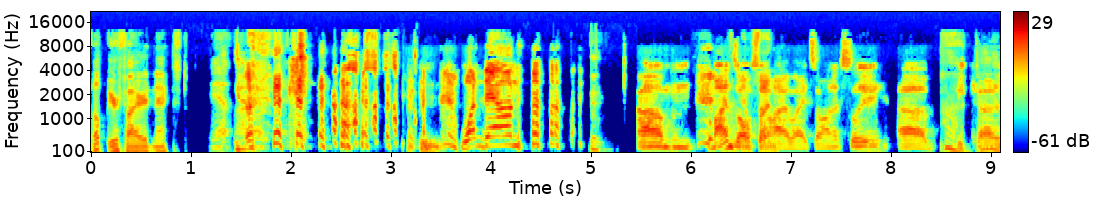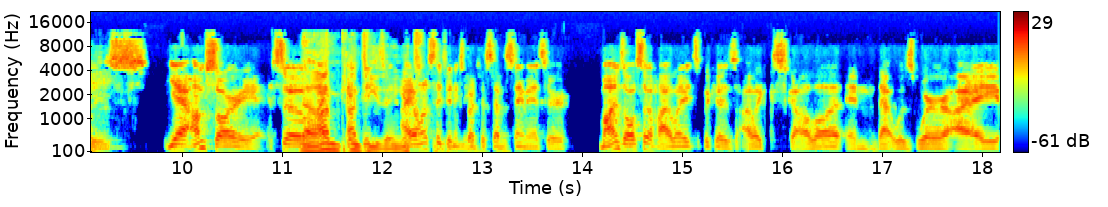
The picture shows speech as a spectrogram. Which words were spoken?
well, you're fired next. Yeah, all right. One down. Um, mine's Have also fun. highlights, honestly, uh, Oh, because yeah, I'm sorry. So No, I- I'm- I'm teasing. I It's- honestly it's didn't expect us to have the same answer. Mine's also highlights because I like ska a lot, and that was where I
